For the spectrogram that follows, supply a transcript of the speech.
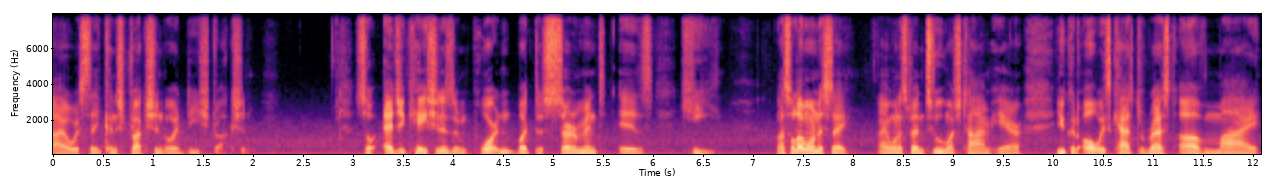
I always say construction or destruction. So education is important, but discernment is key. That's all I want to say. I don't want to spend too much time here. You could always catch the rest of my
